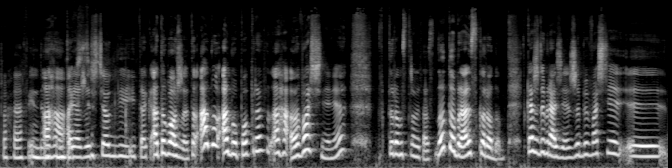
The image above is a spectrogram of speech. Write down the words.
trochę w innym Aha, kontekście. a ja, że ściągnij i tak, a to może, to albo, albo popraw, aha, ale właśnie, nie? W którą stronę teraz? No dobra, ale z koroną. W każdym razie, żeby właśnie y,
